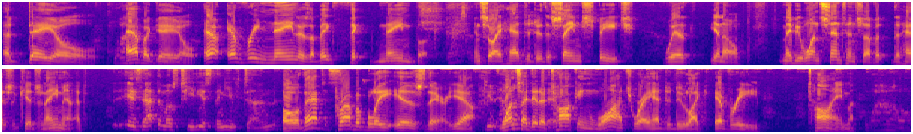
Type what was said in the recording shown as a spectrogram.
Adele, Wow. Abigail, e- every name. There's a big thick name book, and so I had to do the same speech with you know maybe one sentence of it that has the kid's name in it. Is that the most tedious thing you've done? Oh, that probably is there. Yeah. Do you- Once I did did a take? talking watch where I had to do like every time. Wow.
